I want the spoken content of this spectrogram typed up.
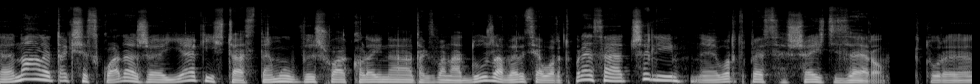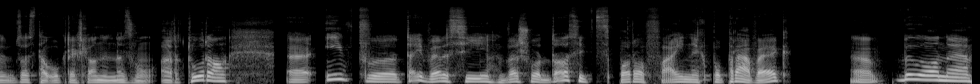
E, no ale tak się składa, że jakiś czas temu wyszła kolejna tak zwana duża wersja WordPressa, czyli e, WordPress 6.0, który został określony nazwą Arturo. E, I w tej wersji weszło dosyć sporo fajnych poprawek. Były one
